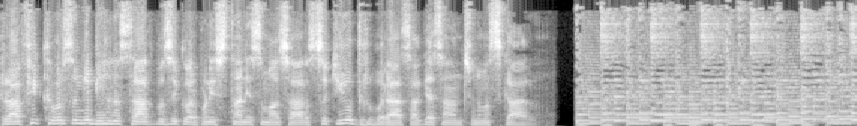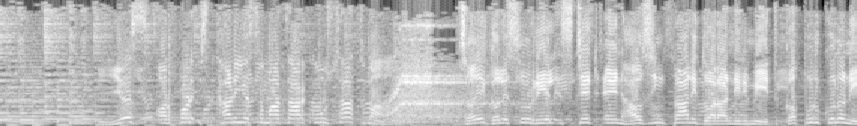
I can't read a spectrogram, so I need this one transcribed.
ट्राफिक खबरसँगै बिहान सात बजेको अर्पण स्थानीय समाचार सकियो। ध्रुवराज आज्ञा चाहन्छु। नमस्कार। यस अर्पण स्थानीय समाचारको साथमा Jay Galeshwar real estate and housing प्रणालीद्वारा निर्मित कपुर कोलोनी।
